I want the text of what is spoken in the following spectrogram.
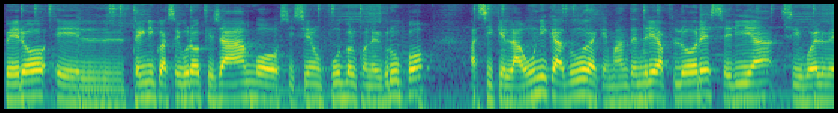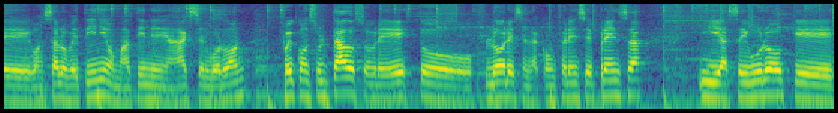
pero el técnico aseguró que ya ambos hicieron fútbol con el grupo Así que la única duda que mantendría Flores sería si vuelve Gonzalo Bettini o mantiene a Axel Bordón. Fue consultado sobre esto Flores en la conferencia de prensa y aseguró que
